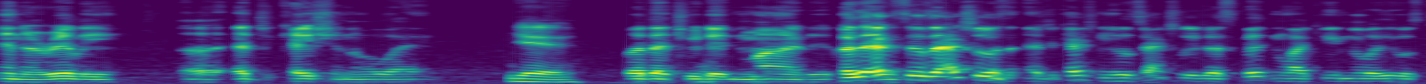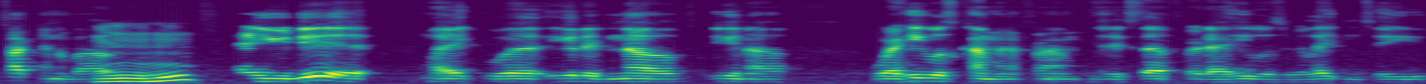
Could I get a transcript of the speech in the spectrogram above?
in a really uh, educational way, yeah. but that you didn't mind it because it was actually wasn't education. He was actually just spitting like you knew what he was talking about, Mm-hmm. and you did like what you didn't know, you know, where he was coming from, except for that he was relating to you.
